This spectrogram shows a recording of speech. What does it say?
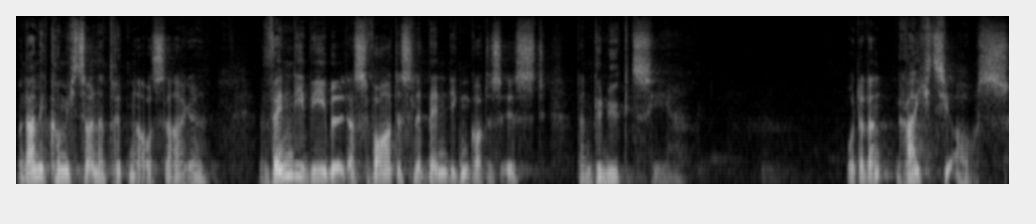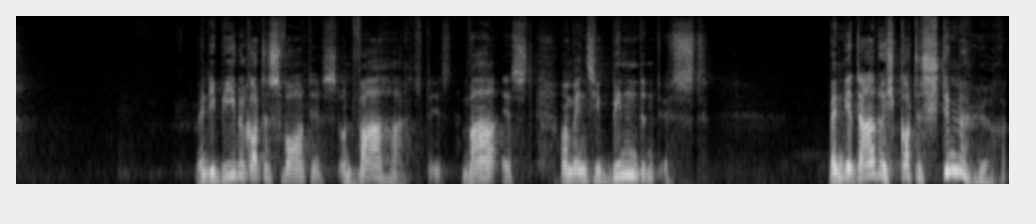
Und damit komme ich zu einer dritten Aussage. Wenn die Bibel das Wort des lebendigen Gottes ist, dann genügt sie. Oder dann reicht sie aus. Wenn die Bibel Gottes Wort ist und wahrhaft ist, wahr ist und wenn sie bindend ist, wenn wir dadurch Gottes Stimme hören,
